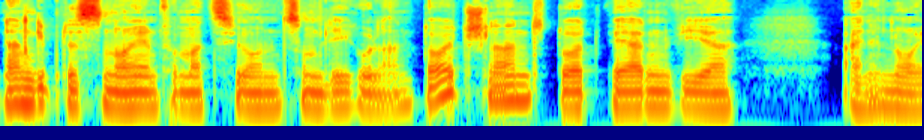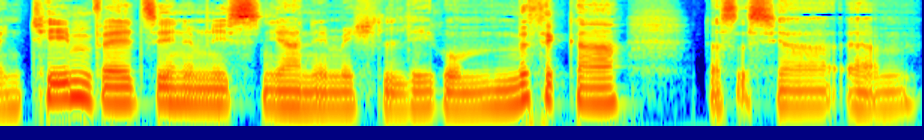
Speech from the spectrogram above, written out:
Dann gibt es neue Informationen zum Legoland Deutschland. Dort werden wir eine neue Themenwelt sehen im nächsten Jahr, nämlich Lego Mythica. Das ist ja ähm,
